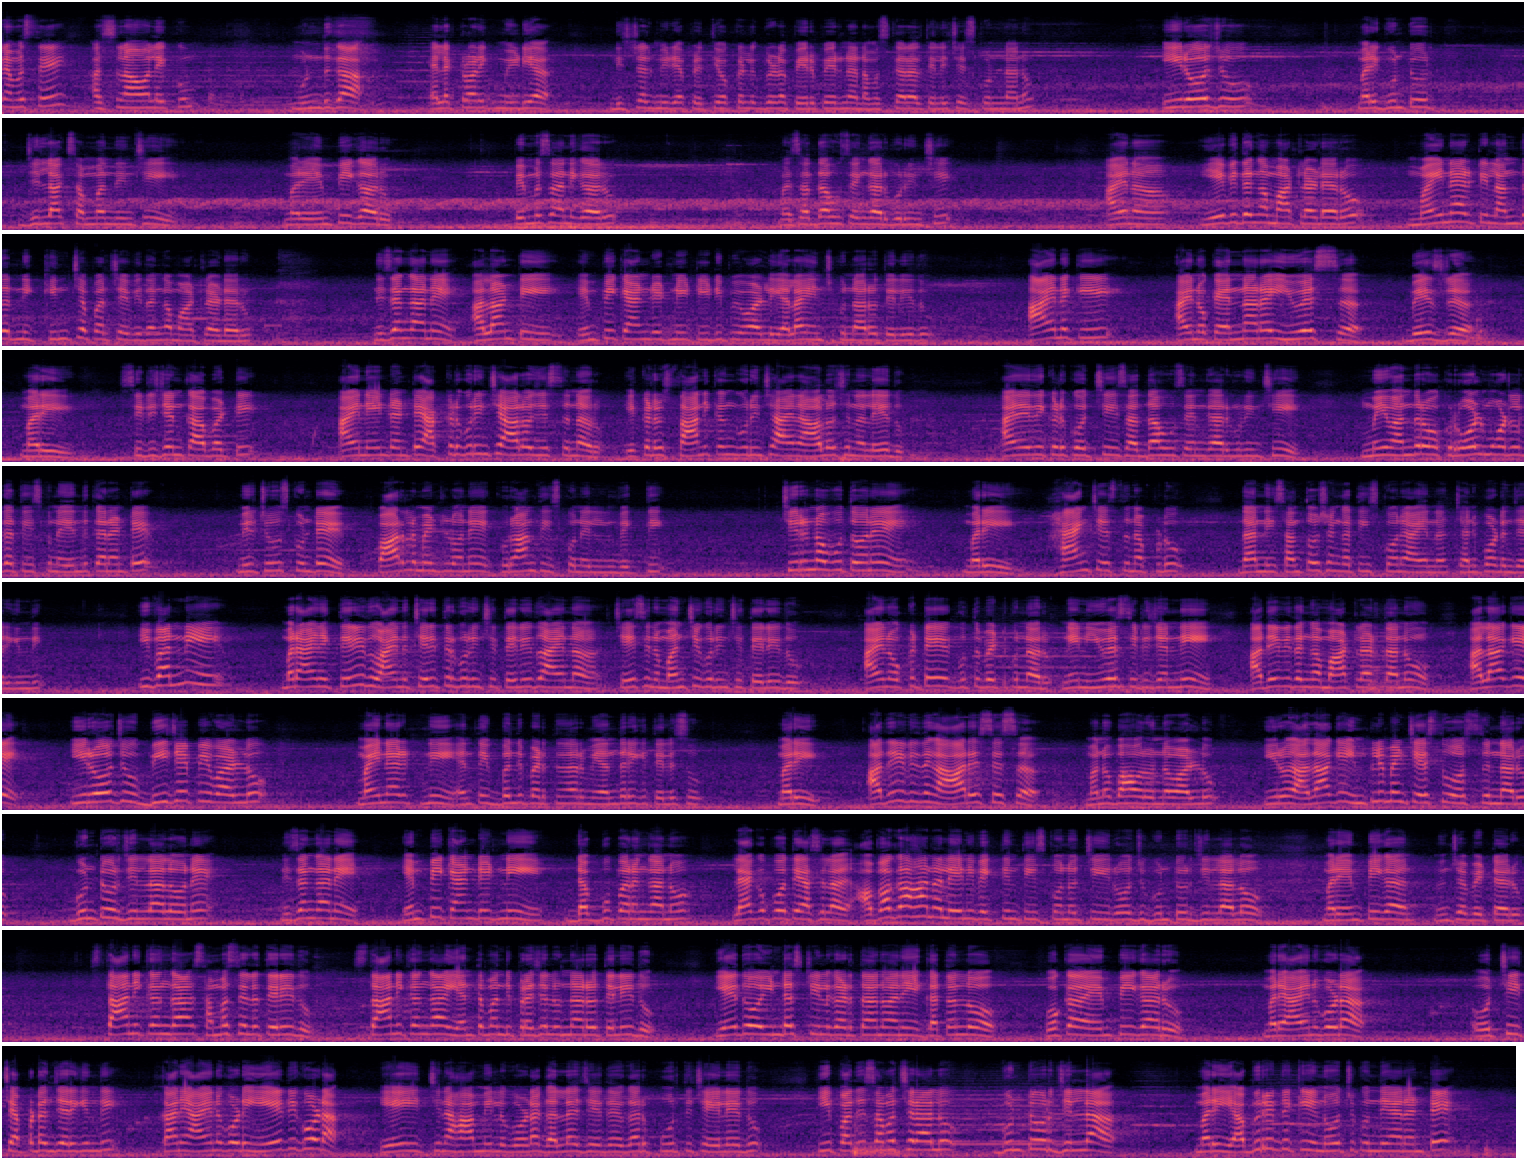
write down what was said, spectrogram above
నమస్తే అస్సలం ముందుగా ఎలక్ట్రానిక్ మీడియా డిజిటల్ మీడియా ప్రతి ఒక్కరికి కూడా పేరు పేరున నమస్కారాలు తెలియచేసుకుంటున్నాను. ఈరోజు మరి గుంటూరు జిల్లాకు సంబంధించి మరి ఎంపీ గారు పెమ్మసాని గారు మరి సద్దా హుసేన్ గారి గురించి ఆయన ఏ విధంగా మాట్లాడారో మైనారిటీలందరినీ కించపరిచే విధంగా మాట్లాడారు. నిజంగానే అలాంటి ఎంపీ క్యాండిడేట్ని టీడీపీ వాళ్ళు ఎలా ఎంచుకున్నారో తెలియదు ఆయనకి ఆయన ఒక ఎన్ఆర్ఐ యుఎస్ బేస్డ్ మరి సిటిజన్ కాబట్టి ఆయన ఏంటంటే అక్కడ గురించి ఆలోచిస్తున్నారు. ఇక్కడ స్థానికం గురించి ఆయన ఆలోచన లేదు. అనేది ఇక్కడికి వచ్చి సద్దా హుసేన్ గారి గురించి మేమందరం ఒక రోల్ మోడల్గా తీసుకున్నాం ఎందుకనంటే మీరు చూసుకుంటే పార్లమెంట్లోనే ఖురాన్ తీసుకుని వెళ్ళిన వ్యక్తి. చిరునవ్వుతోనే మరి హ్యాంగ్ చేస్తున్నప్పుడు దాన్ని సంతోషంగా తీసుకొని ఆయన చనిపోవడం జరిగింది. ఇవన్నీ మరి ఆయనకు తెలియదు ఆయన చరిత్ర గురించి తెలియదు ఆయన చేసిన మంచి గురించి తెలియదు ఆయన ఒక్కటే గుర్తుపెట్టుకున్నారు నేను యుఎస్ సిటిజన్ని అదేవిధంగా మాట్లాడతాను. అలాగే ఈరోజు బీజేపీ వాళ్ళు మైనారిటీని ఎంత ఇబ్బంది పెడుతున్నారు మీ అందరికీ తెలుసు. మరి అదేవిధంగా ఆర్ఎస్ఎస్ మనోభావాలు ఉన్నవాళ్ళు ఈరోజు అలాగే ఇంప్లిమెంట్ చేస్తూ వస్తున్నారు. గుంటూరు జిల్లాలోనే నిజంగానే ఎంపీ క్యాండిడేట్ని డబ్బు పరంగానో లేకపోతే అసలు అవగాహన లేని వ్యక్తిని తీసుకొని వచ్చి ఈరోజు గుంటూరు జిల్లాలో మరి ఎంపీగా నుంచోబెట్టారు. స్థానికంగా సమస్యలు తెలియదు స్థానికంగా ఎంతమంది ప్రజలు ఉన్నారో తెలియదు ఏదో ఇండస్ట్రీలు కడతాను అని గతంలో ఒక ఎంపీ గారు మరి ఆయన కూడా వచ్చి చెప్పడం జరిగింది. కానీ ఆయన కూడా ఏది కూడా ఏ ఇచ్చిన హామీలు కూడా గల్లా జయదేవ్ గారు పూర్తి చేయలేదు. ఈ పది సంవత్సరాలు గుంటూరు జిల్లా మరి అభివృద్ధికి నోచుకుంది అని అంటే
